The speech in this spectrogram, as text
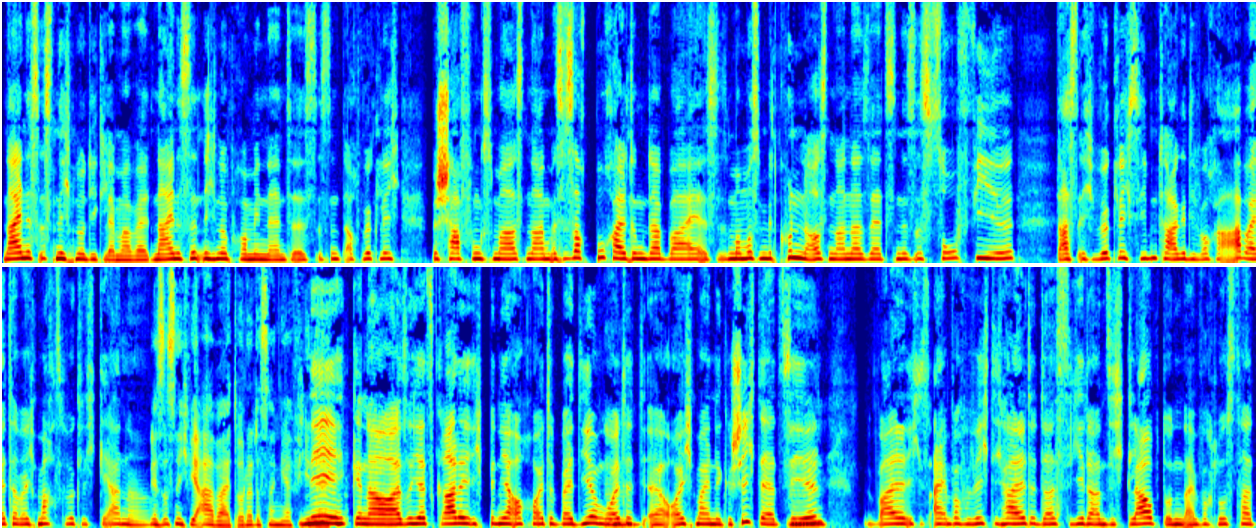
Nein, es ist nicht nur die Glamour-Welt. Nein, es sind nicht nur Prominente. Es, es sind auch wirklich Beschaffungsmaßnahmen. Es ist auch Buchhaltung dabei. Es ist, man muss sich mit Kunden auseinandersetzen. Es ist so viel, dass ich wirklich sieben Tage die Woche arbeite, aber ich mache es wirklich gerne. Es ist nicht wie Arbeit, oder? Das sagen ja viele. Nee, genau. Also jetzt gerade, ich bin ja auch heute bei dir und mhm. wollte äh, euch meine Geschichte erzählen. Mhm weil ich es einfach für wichtig halte, dass jeder an sich glaubt und einfach Lust hat,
